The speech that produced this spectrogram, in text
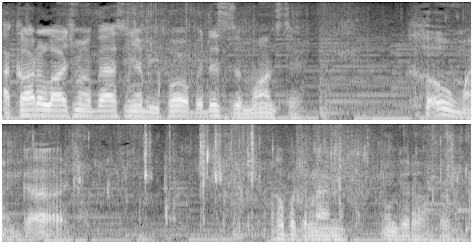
I caught a largemouth bass in here before, but this is a monster. Oh my god. I hope I can land him. Don't get off of it.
